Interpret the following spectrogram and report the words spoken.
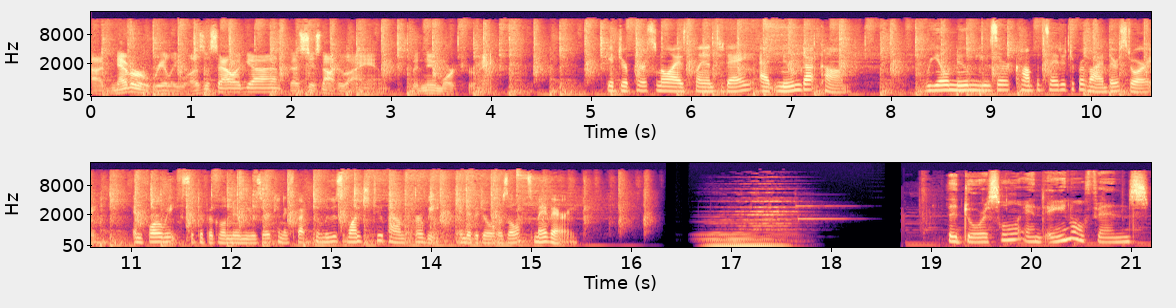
I never really was a salad guy. That's just not who I am. But Noom worked for me. Get your personalized plan today at Noom.com. Real Noom user compensated to provide their story. In four weeks, the typical Noom user can expect to lose one to two pounds per week. Individual results may vary. The dorsal and anal fins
